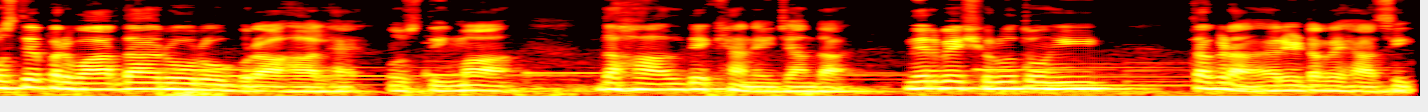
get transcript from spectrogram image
ਉਸਦੇ ਪਰਿਵਾਰ ਦਾ ਰੋ ਰੋ ਬੁਰਾ ਹਾਲ ਹੈ। ਉਸ ਦੀ ਮਾਂ ਦਾ ਹਾਲ ਦੇਖਿਆ ਨਹੀਂ ਜਾਂਦਾ। ਨਿਰਭੇ ਸ਼ੁਰੂ ਤੋਂ ਹੀ ਤਗੜਾ ਰੇਡਰ ਰਿਹਾ ਸੀ।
